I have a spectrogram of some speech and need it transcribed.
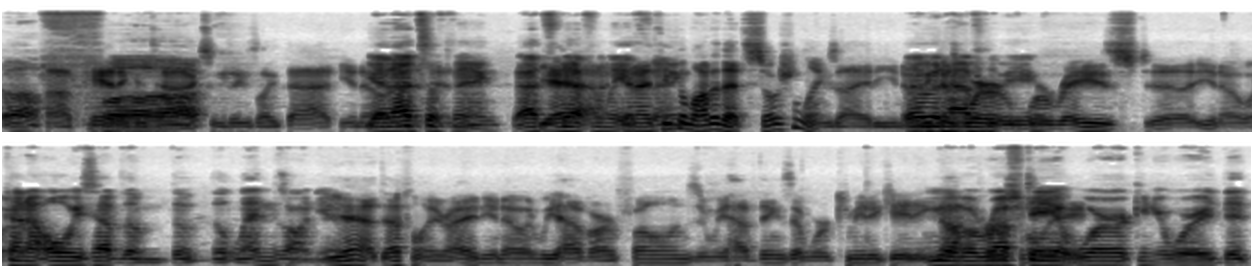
Oh, uh, panic attacks and things like that. You know, yeah, that's a thing. That's yeah, definitely. and I think a lot of that's social anxiety. You know, That because we're be. we're raised, uh, you know, uh, kind of always have the, the the lens on you. Yeah, definitely, right? You know, and we have our phones and we have things that we're communicating. You have a rough day at work, and you're worried that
